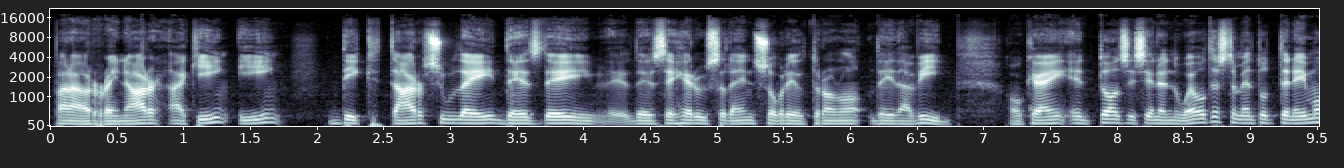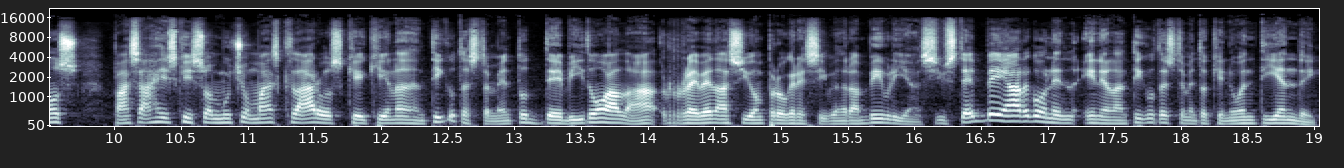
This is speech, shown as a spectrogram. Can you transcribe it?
para reinar aquí y dictar su ley desde, desde Jerusalén sobre el trono de David. ¿Ok? Entonces, en el Nuevo Testamento tenemos pasajes que son mucho más claros que, que en el Antiguo Testamento debido a la revelación progresiva de la Biblia. Si usted ve algo en el, en el Antiguo Testamento que no entiende,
